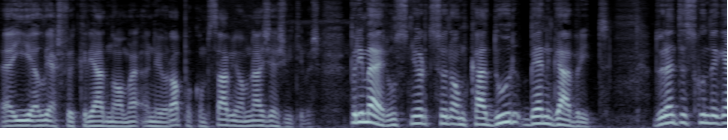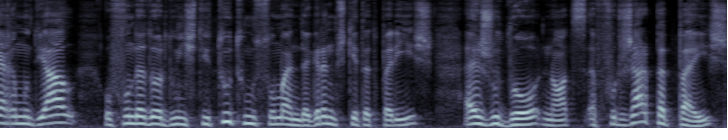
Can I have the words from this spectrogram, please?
Eh, e, aliás, foi criado na Europa, como sabem, em homenagem às vítimas. Primeiro, um senhor de seu nome Kadur Ben Gabrit. Durante a Segunda Guerra Mundial, o fundador do Instituto Muçulmano da Grande Mesquita de Paris ajudou, note-se, a forjar papéis,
